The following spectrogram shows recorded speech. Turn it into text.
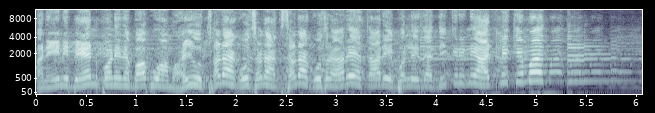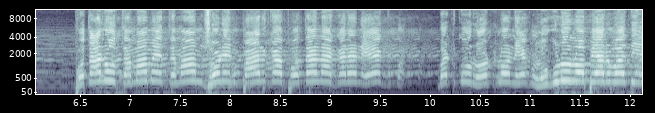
અને એની બેન પડીને બાપુ આમ હયું થડાક ઉછડાક થડાક ઉછડાક અરે, તારી ભલી દીકરીની આટલી કિંમત પોતાનું તમામે તમામ છોડીને પારકા પોતાના કરે એક બટકું, રોટલો ને એક લુગડું નો પહેરવા દે.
